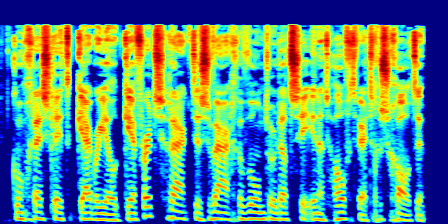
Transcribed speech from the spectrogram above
Het congreslid Gabrielle Giffords raakte zwaar gewond doordat ze in het hoofd werd geschoten.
